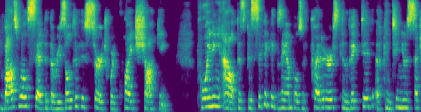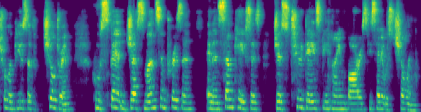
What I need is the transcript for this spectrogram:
Boswell said that the result of his search were quite shocking pointing out the specific examples of predators convicted of continuous sexual abuse of children who spent just months in prison and in some cases just two days behind bars. He said it was chilling.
